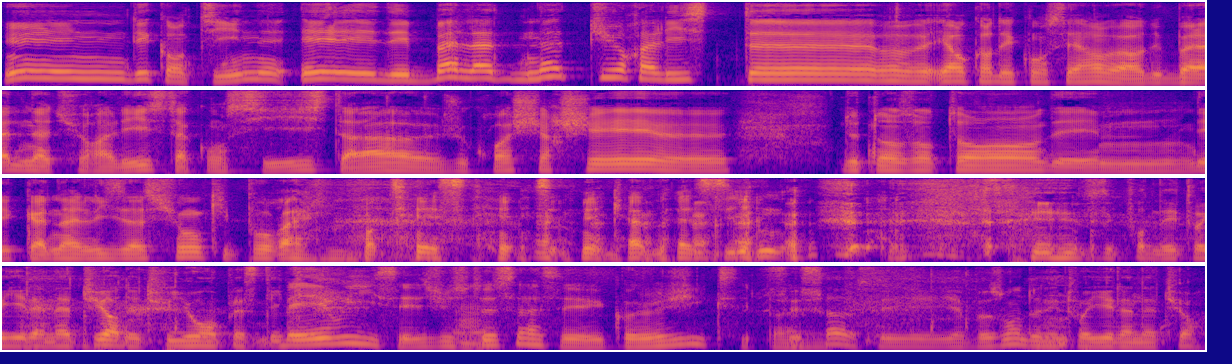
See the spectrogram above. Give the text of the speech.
une, des cantines et des balades naturalistes. Euh, et encore des concerts. Alors, des balades naturalistes, ça consiste à, euh, je crois, chercher euh, de temps en temps des, des canalisations qui pourraient alimenter ces, méga bassines. c'est pour nettoyer la nature des tuyaux en plastique. Mais oui, c'est juste ça, c'est écologique. C'est ça, il y a besoin de nettoyer la nature.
